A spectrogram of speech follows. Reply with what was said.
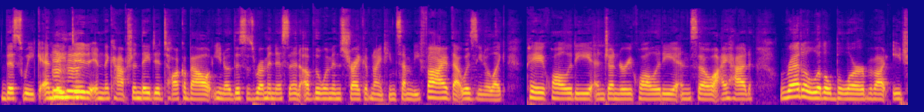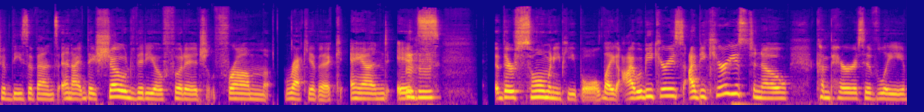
this week, and they Mhm. did in the caption they did talk about you know this is reminiscent of the women's strike of 1975. That was you know like pay equality and gender equality, and so I had read a little blurb about each of these events, and I they showed video footage from Reykjavik, and it's there's so many people. Like I would be curious I'd be curious to know comparatively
